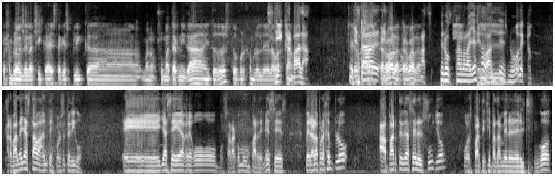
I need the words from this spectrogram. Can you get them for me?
por ejemplo, el de la chica esta que explica, bueno, su maternidad y todo esto, por ejemplo, el de la Sí. Carvala. Carvala, el- Carvala. Pero Carvala ya estaba el antes, ¿no? de campo. Carvala ya estaba antes, por eso te digo. Eh, ya se agregó, pues hará como un par de meses. Pero ahora, por ejemplo, aparte de hacer el suyo, pues participa también en el chingot.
